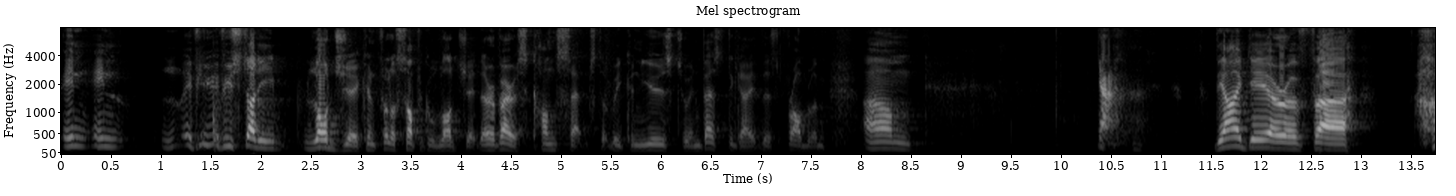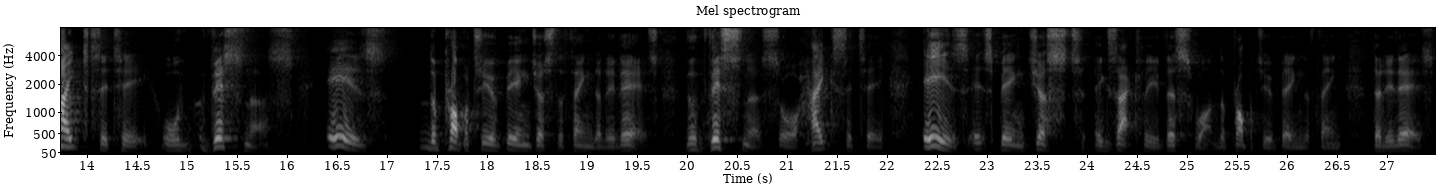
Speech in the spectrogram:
in, in, if, you, if you study logic and philosophical logic, there are various concepts that we can use to investigate this problem. Um, yeah, the idea of uh, haecceity or thisness is the property of being just the thing that it is. The thisness or haecceity is its being just exactly this one, the property of being the thing that it is.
